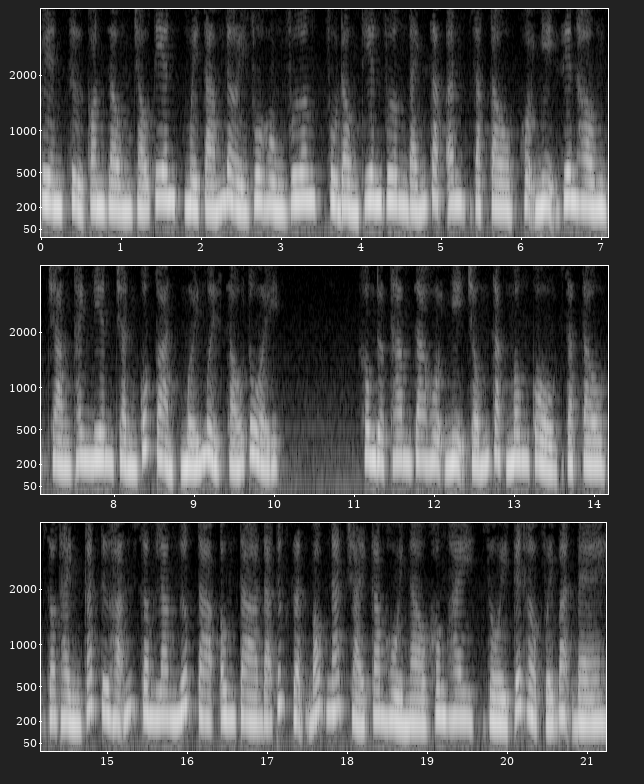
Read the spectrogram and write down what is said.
Huyền sử con rồng cháu tiên, 18 đời vua Hùng Vương, phù đồng thiên vương đánh giặc ân, giặc tàu, hội nghị Diên Hồng, chàng thanh niên Trần Quốc Toản mới 16 tuổi không được tham gia hội nghị chống giặc Mông Cổ, giặc Tàu do thành cát tư hãn xâm lăng nước ta. Ông ta đã tức giận bóp nát trái cam hồi nào không hay, rồi kết hợp với bạn bè.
